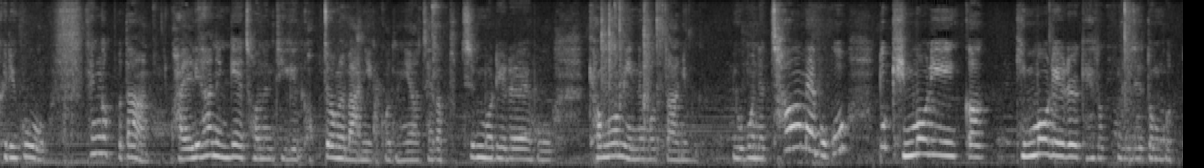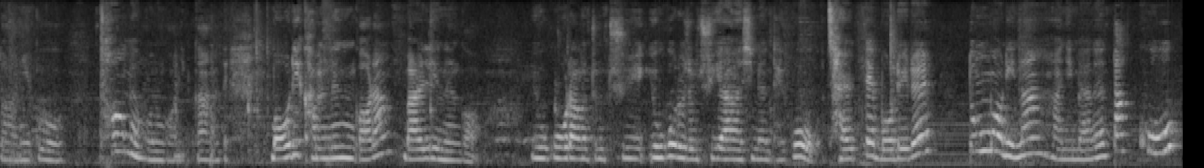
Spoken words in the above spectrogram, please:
그리고 생각보다 관리하는 게 저는 되게 걱정을 많이 했거든요. 제가 붙임머리를 뭐 경험이 있는 것도 아니고 요번에 처음 해보고 또 긴 머리가 긴 머리를 계속 유지했던 것도 아니고 처음 해보는 거니까 근데 머리 감는 거랑 말리는 거 요거랑 좀 주의 요거를 좀 주의하시면 되고 잘 때 머리를 똥머리나 아니면은 닦고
